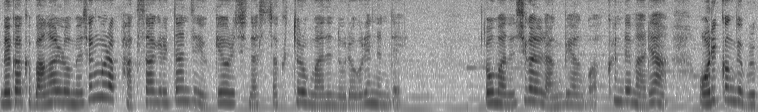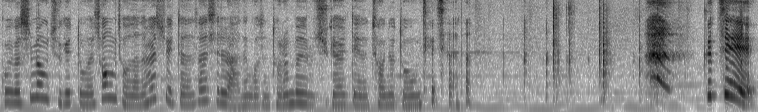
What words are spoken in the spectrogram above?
내가 그 망할 놈의 생물학 박사학위를 딴 지 6개월이 지났어. 그토록 많은 노력을 했는데. 너무 많은 시간을 낭비한 거야. 근데 말이야, 어릿광대 물고기가 수명 주기 동안 성 전환을 할 수 있다는 사실을 아는 것은 돌연변이로 죽여야 할 때는 전혀 도움되지 않아. 그치?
